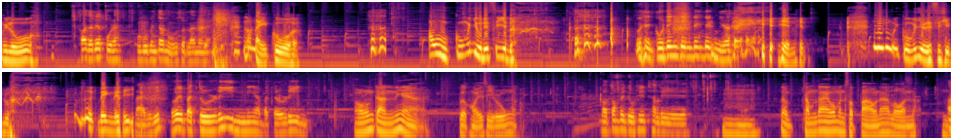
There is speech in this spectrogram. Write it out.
ไม่รู้เขาจะเรียกกูนะกูดูเป็นเจ้าหนูสุดแล้วในเนี่ยแล้วไหนกูอะเอ้ากูไม่อยู่ในซีนเหรอกูเห็นกูเด้งเด้งเด้งเด้งเยอะเห็นเห็นแล้วทำไมกูไม่อยู่ในซีนวะเลิกเด้งได้เลยไหนดูดิเฮ้ยแบตเตอรี่นนี่ไงแบตเตอรี่นเราต้องการเนี่ย เปลือกหอยสีรุ้งอะเราต้องไปดูที่ทะเล อืมแต่จำได้ว่ามันสปาวหน้าร้อนนะอ้าว เอ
